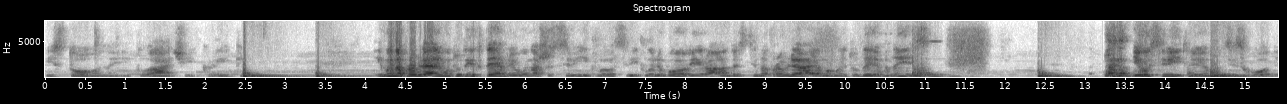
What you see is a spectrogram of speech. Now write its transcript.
і стогони, і плачі, і крики. І ми направляємо туди в темряву наше світло, світло любові і радості. Направляємо ми туди вниз. І освітлюємо ці сходи.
